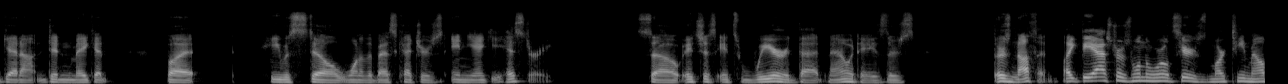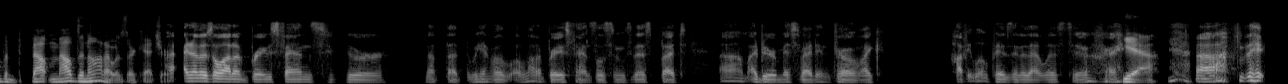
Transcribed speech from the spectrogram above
get on, didn't make it, but he was still one of the best catchers in Yankee history. So it's just it's weird that nowadays there's there's nothing. Like the Astros won the World Series, Martin Maldonado was their catcher. I- I know there's a lot of Braves fans who are not that we have a, a lot of Braves fans listening to this, but um, I'd be remiss if I didn't throw like Javi Lopez into that list too, right? Yeah. Uh, but,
